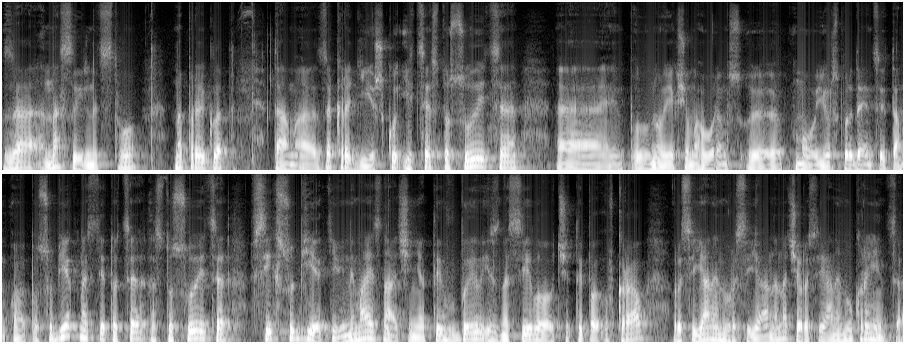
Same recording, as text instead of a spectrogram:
за насильництво, наприклад, там е, за крадіжку, і це стосується, е, ну, якщо ми говоримо мовою юриспруденції там по суб'єктності, то це стосується всіх суб'єктів. І не має значення, ти вбив і знасилував, чи ти вкрав росіянин в росіянина, чи росіянин українця.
